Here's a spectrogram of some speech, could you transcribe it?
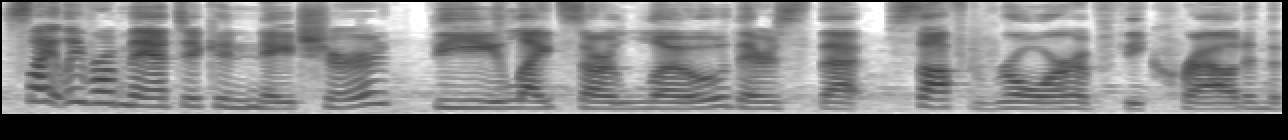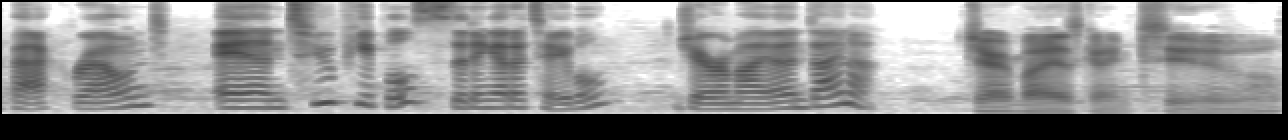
Slightly romantic in nature. The lights are low. There's that soft roar of the crowd in the background. And two people sitting at a table Jeremiah and Dinah. Jeremiah is going to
